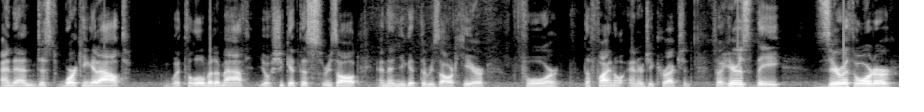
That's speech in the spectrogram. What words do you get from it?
and then just working it out with a little bit of math, you should get this result and then you get the result here for the final energy correction. So here's the zeroth order,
